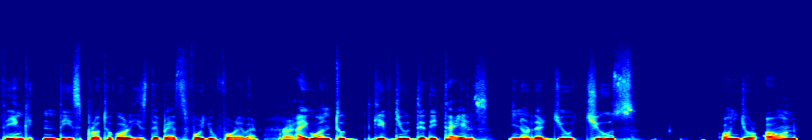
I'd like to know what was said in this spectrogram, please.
think this protocol is the best for you forever. Right. I want to give you the details in order you choose on your own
